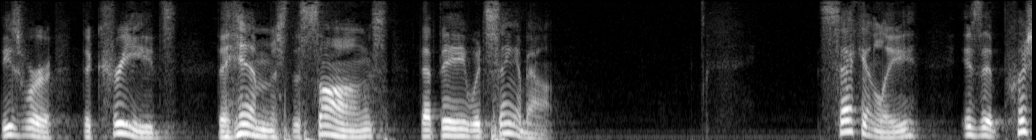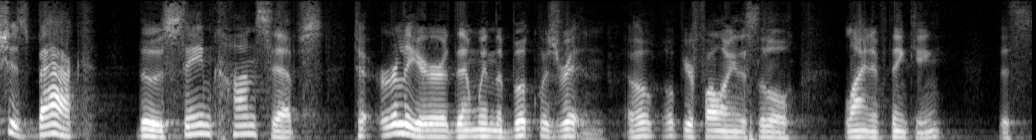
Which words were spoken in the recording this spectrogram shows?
These were the creeds, the hymns, the songs that they would sing about. Secondly, is it pushes back those same concepts to earlier than when the book was written. I hope, hope you're following this little line of thinking, this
